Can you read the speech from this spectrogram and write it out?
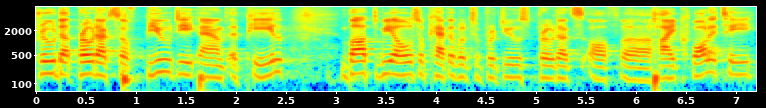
product, products of beauty and appeal, but we are also capable to produce products of uh, high quality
